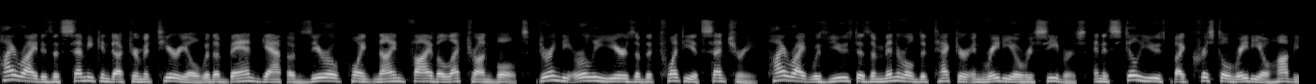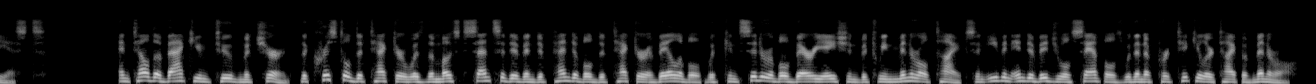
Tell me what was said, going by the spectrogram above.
Pyrite is a semiconductor material with a band gap of 0.95 electron volts. During the early years of the 20th century, pyrite was used as a mineral detector in radio receivers, and is still used by crystal radio hobbyists. Until the vacuum tube matured, the crystal detector was the most sensitive and dependable detector available, with considerable variation between mineral types and even individual samples within a particular type of mineral.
